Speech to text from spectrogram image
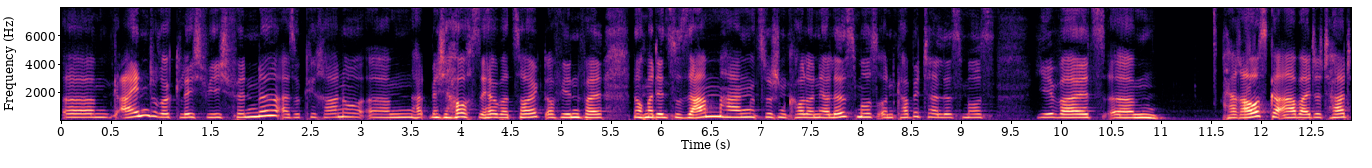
ähm, eindrücklich, wie ich finde, also Quijano ähm, hat mich auch sehr überzeugt, auf jeden Fall nochmal den Zusammenhang zwischen Kolonialismus und Kapitalismus jeweils ähm, herausgearbeitet hat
